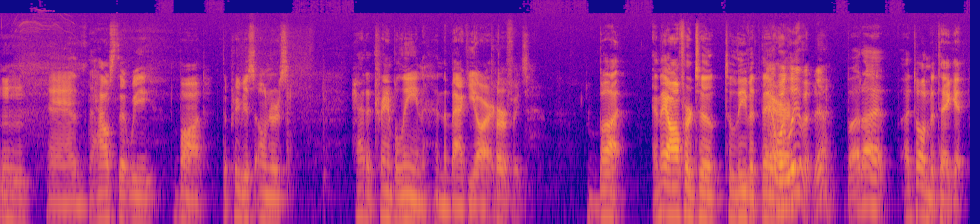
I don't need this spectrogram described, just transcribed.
Mm-hmm. And the house that we bought, the previous owners had a trampoline in the backyard. Perfect. But and they offered to to leave it there. Yeah, we'll leave it. Yeah. But I I told them to take it.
